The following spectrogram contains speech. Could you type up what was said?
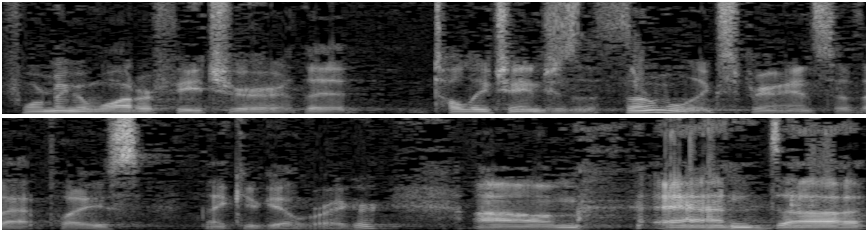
forming a water feature that totally changes the thermal experience of that place. Thank you, Gail Brager. Um, and, uh,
